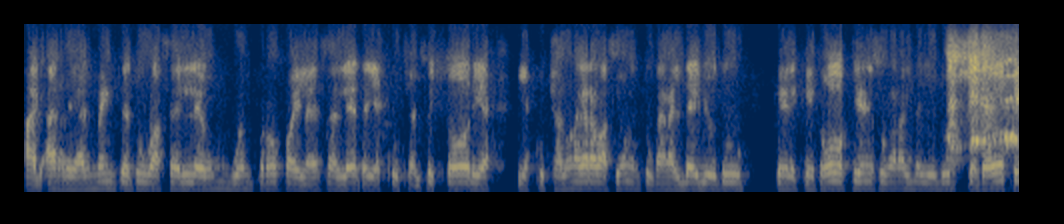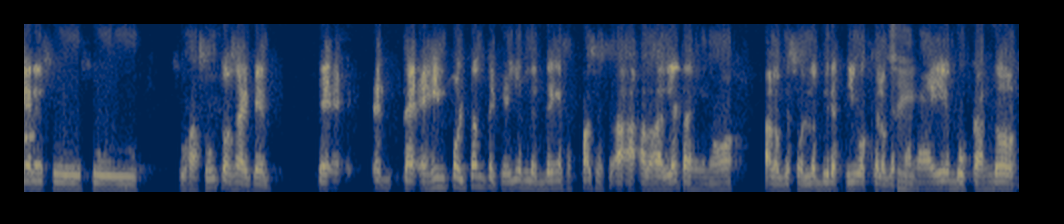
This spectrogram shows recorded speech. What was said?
a- realmente tú hacerle un buen profile a ese atleta y escuchar su historia y escuchar una grabación en tu canal de YouTube, que, que todos tienen su canal de YouTube, que todos tienen su, su- sus asuntos, o sea, que, que- que es importante que ellos les den ese espacio a, a los atletas y no a lo que son los directivos que lo que Sí. están ahí es buscando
